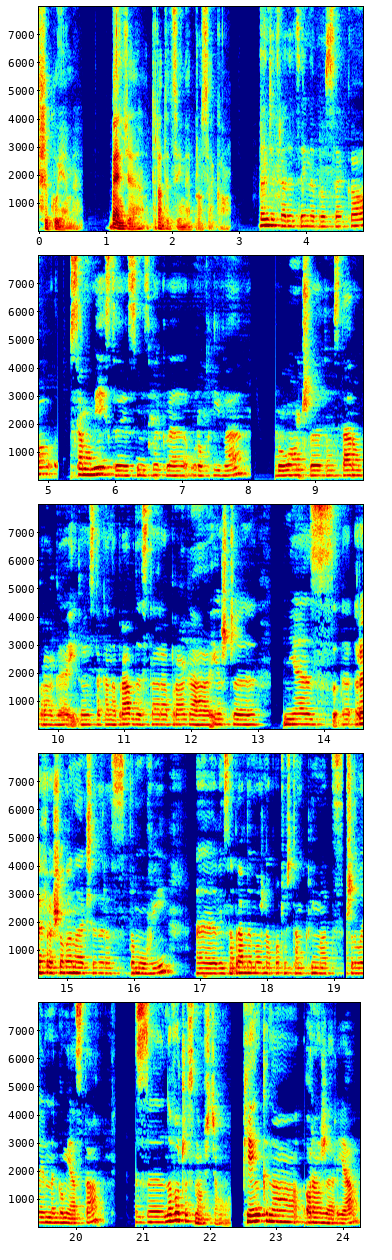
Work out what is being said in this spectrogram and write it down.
szykujemy. Będzie tradycyjne Prosecco. Będzie tradycyjne Prosecco. Samo miejsce jest niezwykle urokliwe, bo łączy tą starą Pragę i to jest taka naprawdę stara Praga, jeszcze nie zrefreszowana, jak się teraz to mówi, e, więc naprawdę można poczuć tam klimat przedwojennego miasta z nowoczesnością. Piękna oranżeria,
